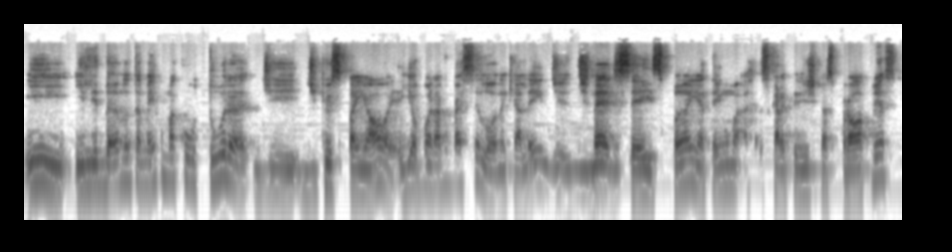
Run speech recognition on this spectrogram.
e, e, lidando também com uma cultura de, de que o espanhol, e eu morava em Barcelona, que além de, de, né, de ser Espanha, tem umas características próprias,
